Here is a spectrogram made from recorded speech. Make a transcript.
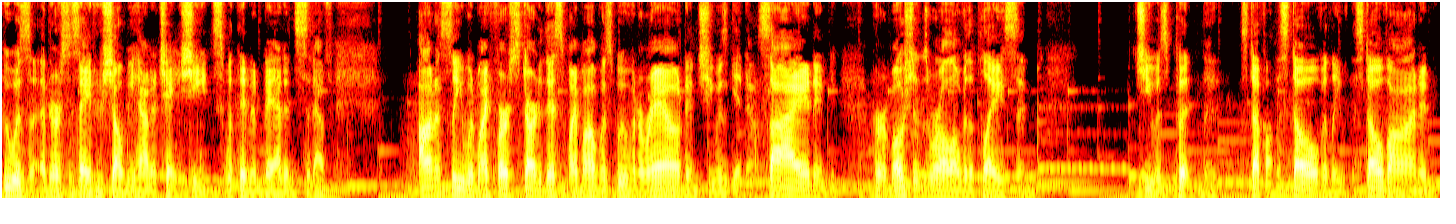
who was a nurse's aide, who showed me how to change sheets with them in bed and stuff honestly, when I first started this, my mom was moving around and she was getting outside and her emotions were all over the place and she was putting the stuff on the stove and leaving the stove on and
